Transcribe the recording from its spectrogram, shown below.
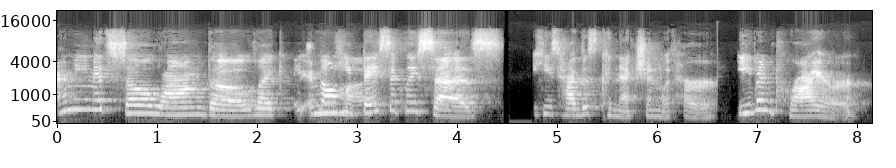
I mean, it's so long though. Like it's I mean, so he basically says he's had this connection with her even prior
